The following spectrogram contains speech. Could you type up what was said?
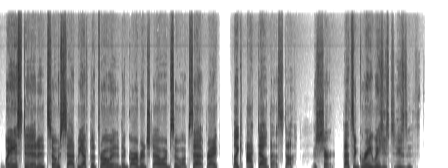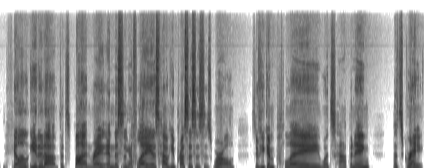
wasted. It's so sad. We have to throw it in the garbage now. I'm so upset, right? Like act out that stuff. Sure. That's a great way to do this. He'll eat it up. It's fun, right? And this is yeah. play is how he processes his world. So if you can play what's happening, that's great.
